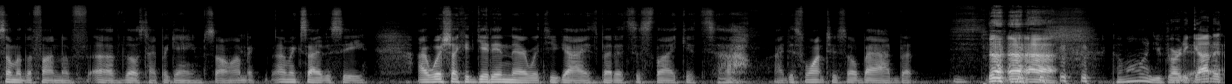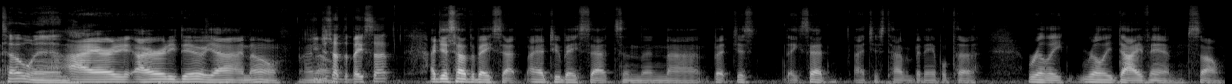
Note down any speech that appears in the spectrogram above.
some of the fun of, of those type of games. So I'm I'm excited to see. I wish I could get in there with you guys, but it's just like it's uh, I just want to so bad, but Come on, you've already got a toe in. I already I already do. Yeah, I know. I You know. just had the base set. I just have the base set. I had two base sets, and then, uh, but just like I said, I just haven't been able to really, really dive in. So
